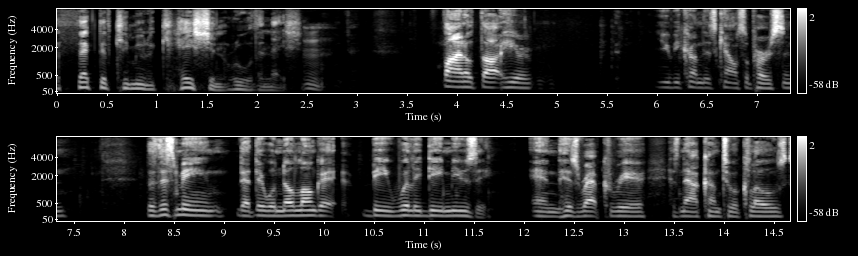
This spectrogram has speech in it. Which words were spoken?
Effective communication rule the nation. Mm. Final thought here. You become this council person. Does this mean that there will no longer be Willie D music and his rap career has now come to a close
